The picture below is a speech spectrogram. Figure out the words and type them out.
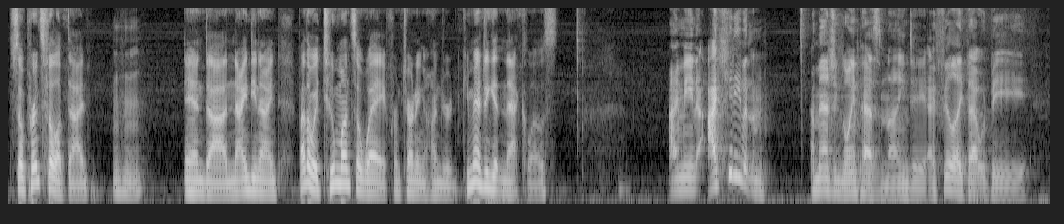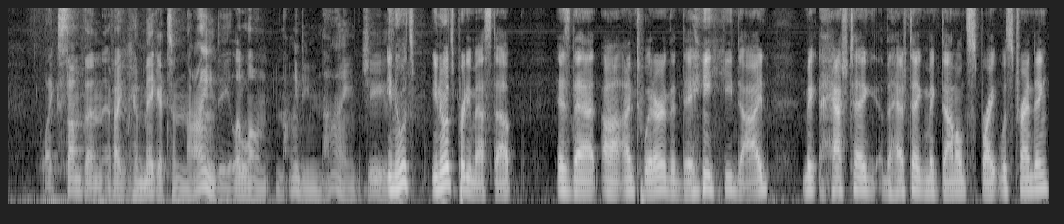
So Prince Philip died. Mm-hmm. And uh, 99. By the way, two months away from turning 100. Can you imagine getting that close? I mean, I can't even imagine going past 90. I feel like that would be like something if I could make it to 90, let alone 99. Jeez. You know what's you know what's pretty messed up is that uh, on Twitter the day he died, hashtag the hashtag McDonald's Sprite was trending,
